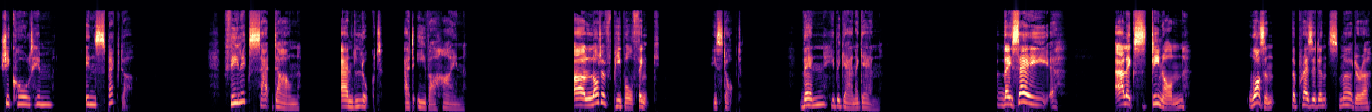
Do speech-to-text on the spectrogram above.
she called him Inspector. Felix sat down and looked at Eva Hines. A lot of people think... He stopped. Then he began again. They say uh, Alex Dinon wasn't the president's murderer.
